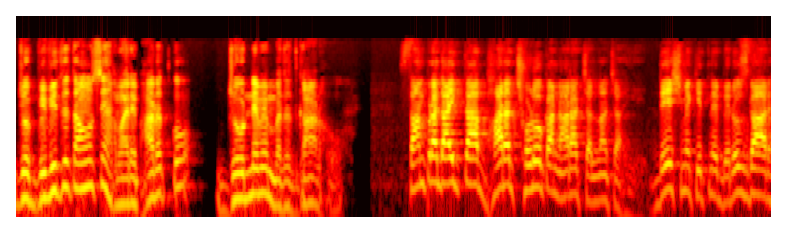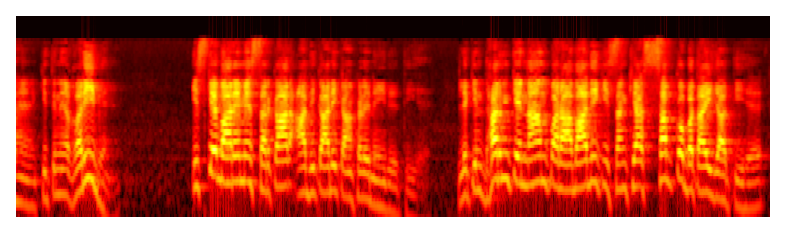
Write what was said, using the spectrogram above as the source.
जो विविधताओं से हमारे भारत को जोड़ने में मददगार हो। सांप्रदायिकता भारत छोड़ो का नारा चलना चाहिए। देश में कितने बेरोजगार हैं, कितने गरीब हैं, इसके बारे में सरकार आधिकारिक आंकड़े नहीं देती है। लेकिन धर्म के नाम पर आबादी की संख्या सबको बताई जाती है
